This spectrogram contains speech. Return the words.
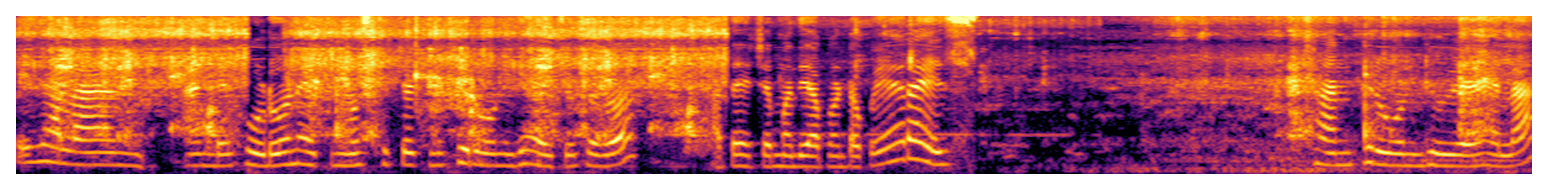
हे झाला अंडे फोडून एक मस्त चटणी फिरवून घ्यायचं सगळं. आता ह्याच्यामध्ये आपण टाकूया राईस. छान फिरवून घेऊया ह्याला.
